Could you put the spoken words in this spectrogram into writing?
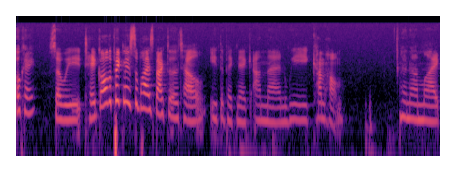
Okay, so we take all the picnic supplies back to the hotel, eat the picnic, and then we come home. And I'm like,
